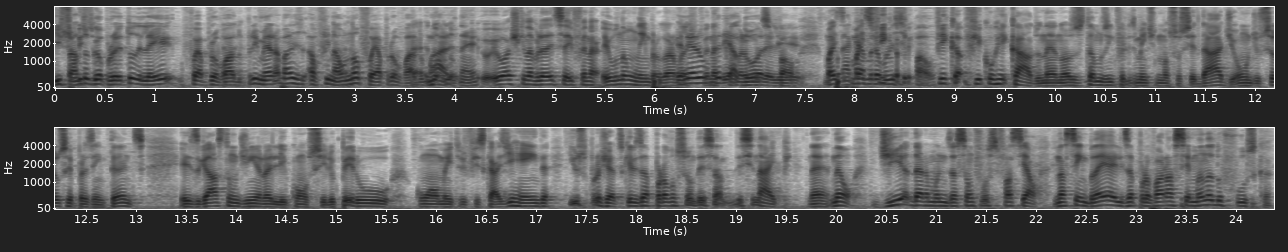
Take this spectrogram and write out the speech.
É. Isso- tanto isso- que o projeto de lei foi aprovado primeiro, mas ao final não foi aprovado É, mais, não, né? Eu, acho que na verdade isso aí foi na. Eu não lembro agora, mas Ele era foi um na Câmara Municipal. ele- mas na mas Câmara fica, Municipal. Fica, fica o recado, né? Nós estamos, infelizmente, numa sociedade onde os seus representantes eles gastam dinheiro ali com auxílio Peru, com aumento de fiscais de renda, e os projetos que eles aprovam são desse, desse naipe. Né? Não, dia da harmonização facial. Na Assembleia, eles aprovaram a semana do Fusca.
